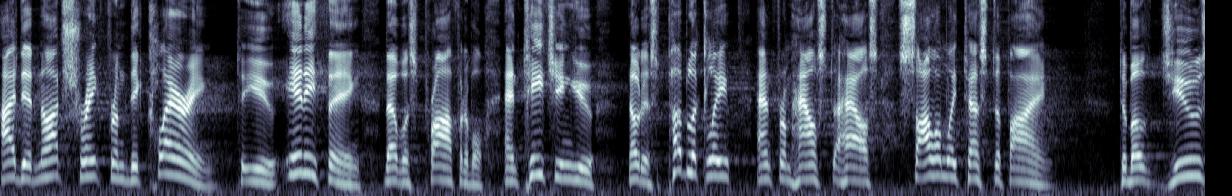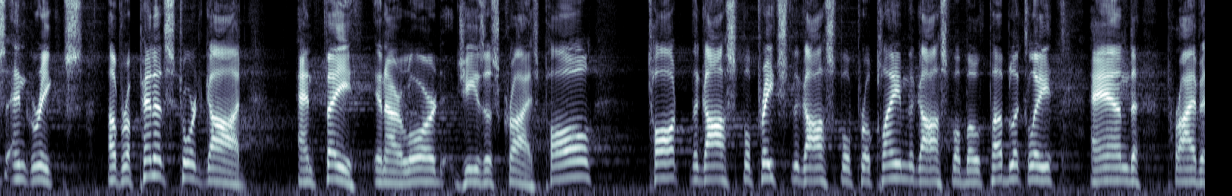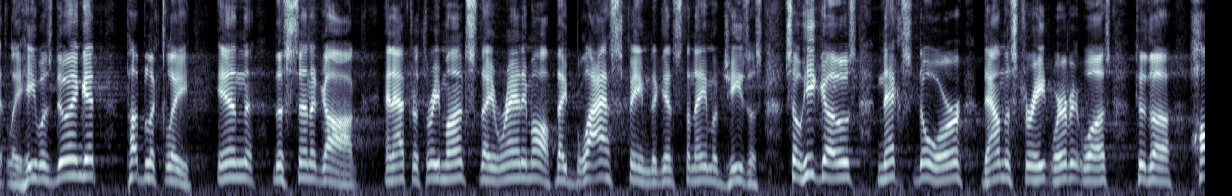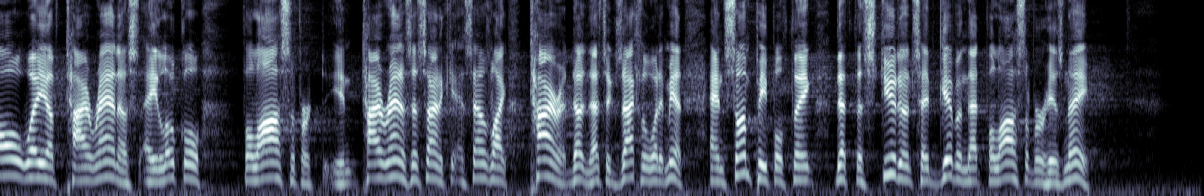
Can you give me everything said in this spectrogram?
I did not shrink from declaring to you anything that was profitable and teaching you, notice, publicly and from house to house, solemnly testifying to both Jews and Greeks of repentance toward God and faith in our Lord Jesus Christ. Paul taught the gospel, preached the gospel, proclaimed the gospel both publicly and privately. He was doing it publicly in the synagogue. And after three months, they ran him off. They blasphemed against the name of Jesus. So he goes next door, down the street, wherever it was, to the hallway of Tyrannus, a local philosopher. In Tyrannus, that sounds like tyrant, doesn't it? That's exactly what it meant. And some people think that the students had given that philosopher his name.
